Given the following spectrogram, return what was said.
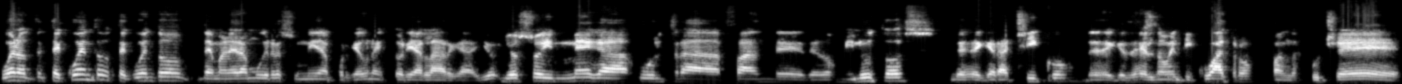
Bueno, te, te, cuento, te cuento de manera muy resumida porque es una historia larga. Yo, yo soy mega, ultra fan de, de Dos Minutos desde que era chico, desde que desde el 94, cuando escuché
